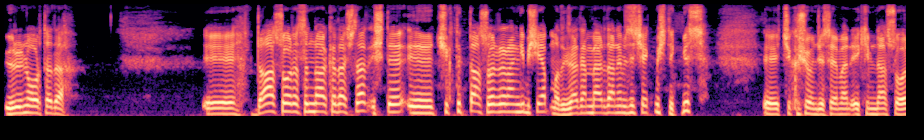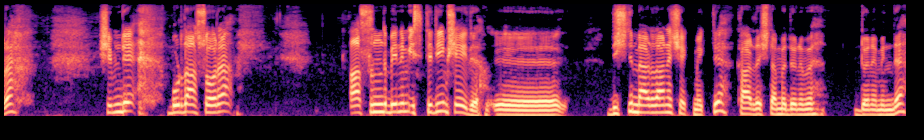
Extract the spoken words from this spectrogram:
ürün ortada. E, daha sonrasında arkadaşlar işte e, çıktıktan sonra herhangi bir şey yapmadık. Zaten merdanemizi çekmiştik biz. E, çıkış öncesi hemen Ekim'den sonra. Şimdi buradan sonra aslında benim istediğim şeydi. e, dişli merdane çekmekti kardeşlenme dönemi döneminde.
